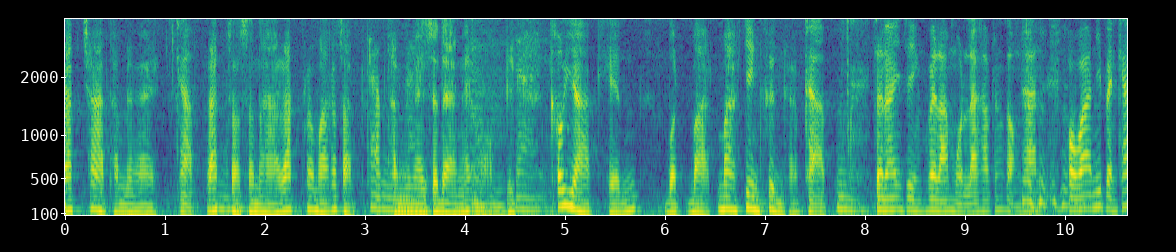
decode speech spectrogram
รักชาติทำยังไง ครับ รักศาสนารักพระมหากษัตริย์ทำยังไงทำยังไงแสดงให้ออกใช่ เขาอยากเห็นบทบาทมากยิ่งขึ้นครับ ครับจะได้จริงๆ เวลาหมดแล้วครับทั้งสองท่าน เพราะว่านี่เป็นแค่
